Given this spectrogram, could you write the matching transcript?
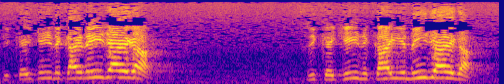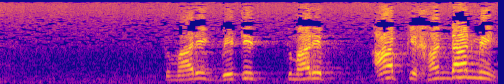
श्री कई कई निकाय नहीं जाएगा। श्री कई कई निकाय ये नहीं जाएगा। तुम्हारे एक बेटे, तुम्हारे आपके खानदान में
